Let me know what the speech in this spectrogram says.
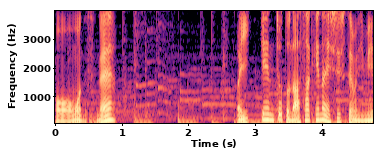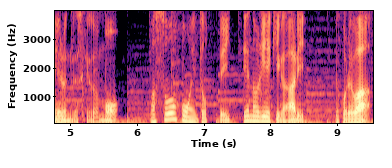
思うんですね。まあ、一見ちょっと情けないシステムに見えるんですけども、まあ、双方にとって一定の利益があり、でこれは、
